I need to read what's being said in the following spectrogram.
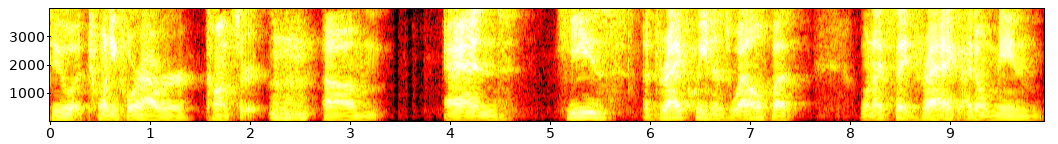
do a 24 hour concert. Um, and he's a drag queen as well, but when I say drag, I don't mean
